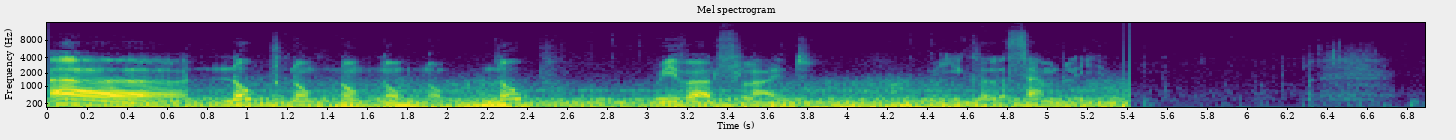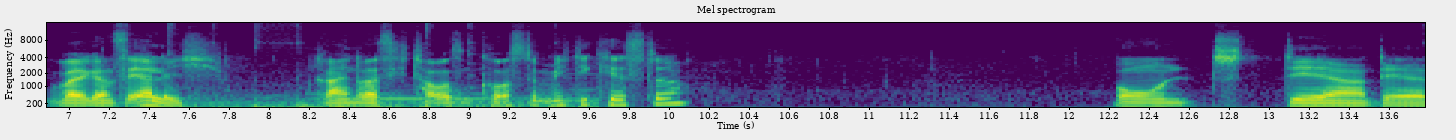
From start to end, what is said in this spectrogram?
Äh, nope, nope, nope, nope, nope, nope. Revert Flight. Vehicle Assembly. Weil ganz ehrlich, 33.000 kostet mich die Kiste. Und der, der,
